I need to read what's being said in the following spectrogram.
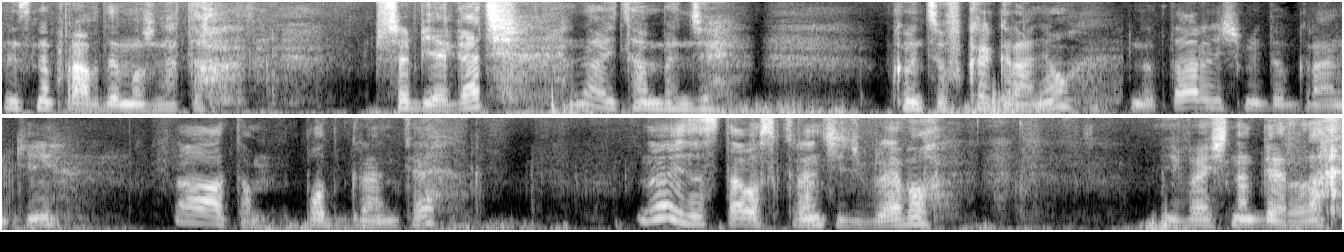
więc naprawdę można to przebiegać. No i tam będzie końcówka granią. Dotarliśmy do granki. No tam pod grańkę. No i zostało skręcić w lewo i wejść na gerlach.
